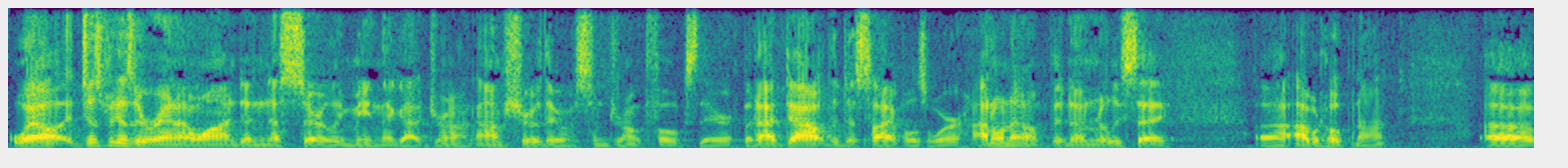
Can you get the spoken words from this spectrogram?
Well, just because they ran out of wine doesn't necessarily mean they got drunk. I'm sure there was some drunk folks there, but I doubt the disciples were. I don't know. They doesn't really say. Uh, I would hope not. Uh,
